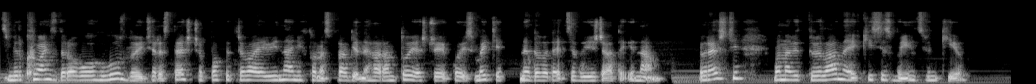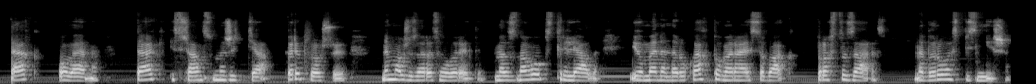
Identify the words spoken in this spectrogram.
З міркувань здорового глузду і через те, що поки триває війна, ніхто насправді не гарантує, що якоїсь миті не доведеться виїжджати і нам. Врешті вона відповіла на якісь із моїх дзвінків. Так, Олена, так і з шансом на життя. Перепрошую, не можу зараз говорити. Нас знову обстріляли, і у мене на руках помирає собака. Просто зараз. Наберу вас пізніше.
